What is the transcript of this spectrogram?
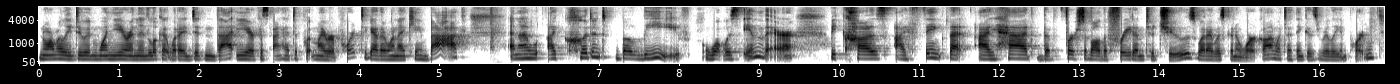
normally do in one year and then look at what I did in that year, because I had to put my report together when I came back, and I, I couldn't believe what was in there because I think that I had the, first of all, the freedom to choose what I was going to work on, which I think is really important.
